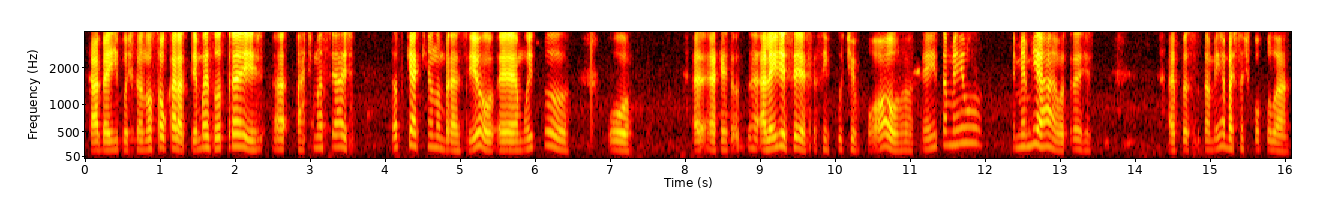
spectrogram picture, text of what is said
acabem aí buscando não só o karatê, mas outras artes marciais. Tanto que aqui no Brasil é muito o a, a questão, além de ser assim futebol, tem também o MMA, outras aí também é bastante popular.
